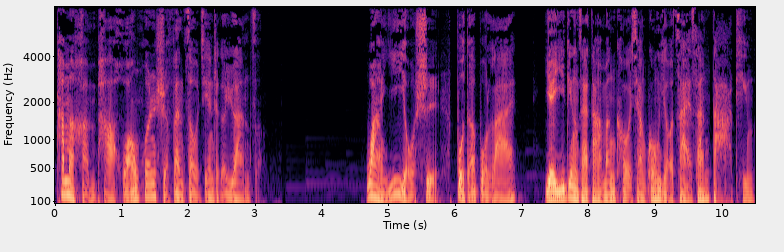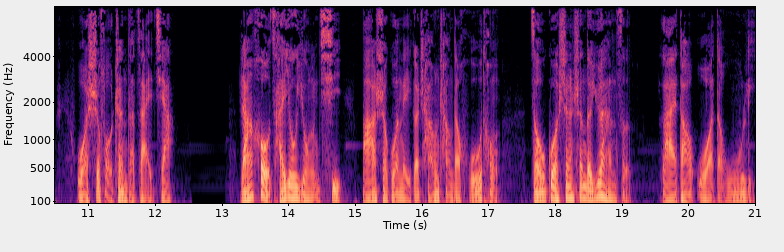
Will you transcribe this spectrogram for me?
他们很怕黄昏时分走进这个院子，万一有事不得不来，也一定在大门口向工友再三打听我是否真的在家，然后才有勇气跋涉过那个长长的胡同，走过深深的院子。来到我的屋里。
